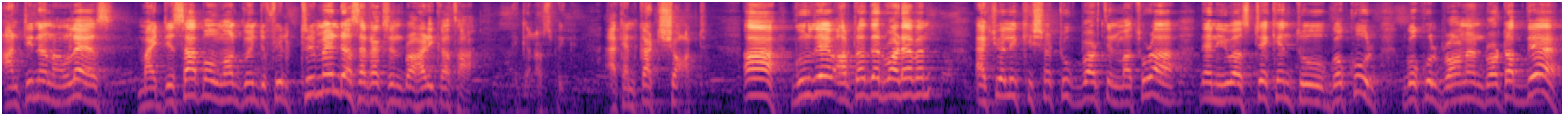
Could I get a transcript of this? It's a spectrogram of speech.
Until and unless my disciple not going to feel tremendous attraction for Harikatha. I cannot speak. I can cut short. Ah, Gurudev, after that what happened? Actually, Krishna took birth in Mathura, then he was taken to Gokul. Gokul Brahman brought up there.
